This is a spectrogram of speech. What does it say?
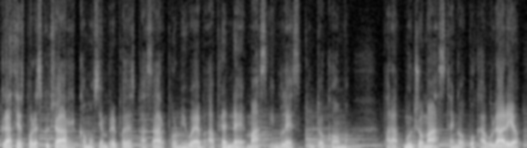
Gracias por escuchar. Como siempre puedes pasar por mi web aprendemasingles.com. Para mucho más tengo vocabulario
